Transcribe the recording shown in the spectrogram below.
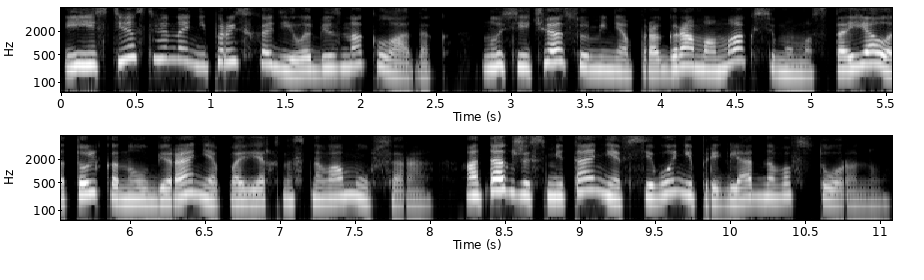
И, естественно, не происходило без накладок но сейчас у меня программа максимума стояла только на убирание поверхностного мусора, а также сметание всего неприглядного в сторону.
